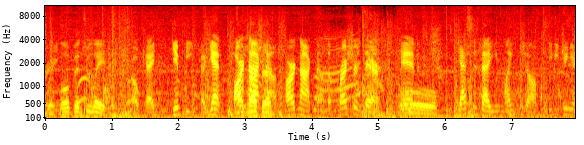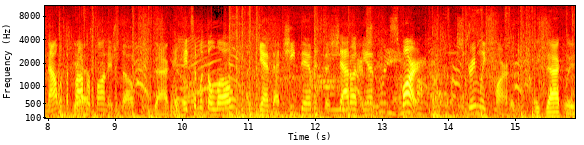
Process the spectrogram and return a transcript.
a little bit too late. Okay, Gimpy again. Hard pressure. knockdown. Hard knockdown. The pressure's there, and Ooh, guesses that he might jump. CD Jr. not with the proper Yeah. punish though. exactly. It hits him with the low. Again, that cheap damage, the shadow at the end. Smart. Extremely smart. Exactly.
